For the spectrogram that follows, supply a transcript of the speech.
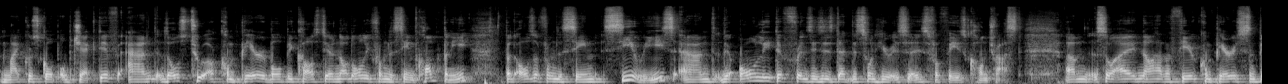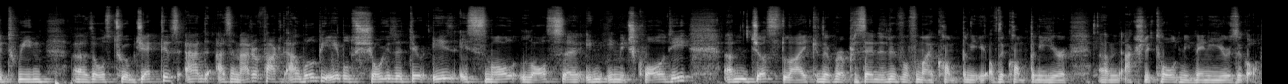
microscope objective and those two are comparable because they're not only from the same company but also from the same series and the only difference is, is that this one here is, is for phase contrast. Um, so I now have a fair comparison between uh, those two objectives and as a matter of fact I will be able to show you that there is a small loss uh, in image quality um, just like the representative of my company of the company here um, actually told me many years ago.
